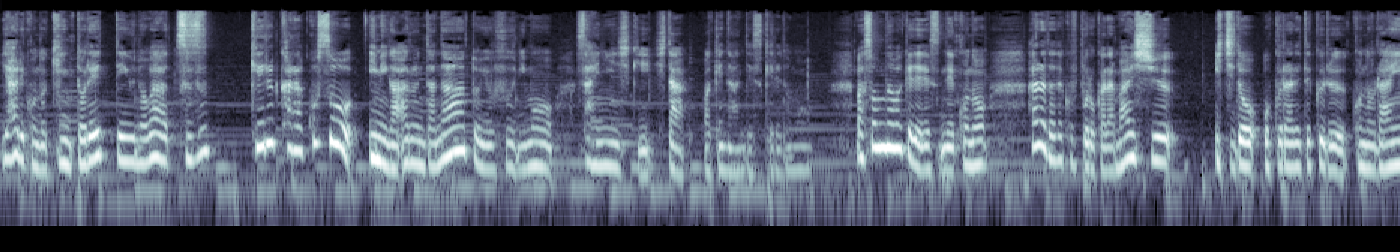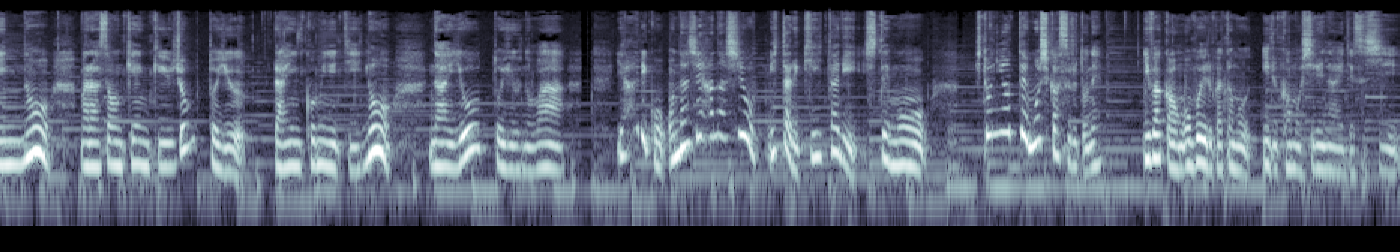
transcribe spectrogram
やはりこの筋トレっていうのは続けるからこそ意味があるんだなというふうにも再認識したわけなんですけれども、まあ、そんなわけでですねこの原田拓プロから毎週一度送られてくるこの LINE のマラソン研究所という LINE コミュニティの内容というのはやはりこう同じ話を見たり聞いたりしても人によってもしかするとね違和感を覚える方もいるかもしれないですし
